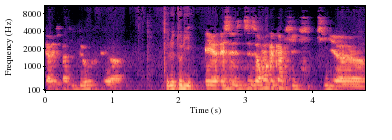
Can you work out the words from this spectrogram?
charismatique de ouf, et, euh, C'est le taulier. et, et c'est c'est vraiment quelqu'un qui, qui, qui, euh,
